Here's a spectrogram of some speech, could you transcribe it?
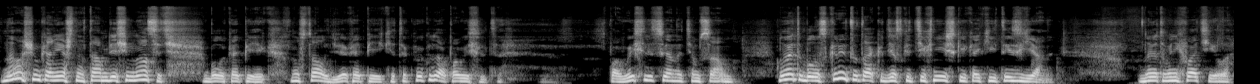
Ну, в общем, конечно, там, где 17 было копеек, ну, стало 2 копейки. Так вы куда повысили-то? Повысили цены тем самым. Но это было скрыто так, дескать, технические какие-то изъяны. Но этого не хватило,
